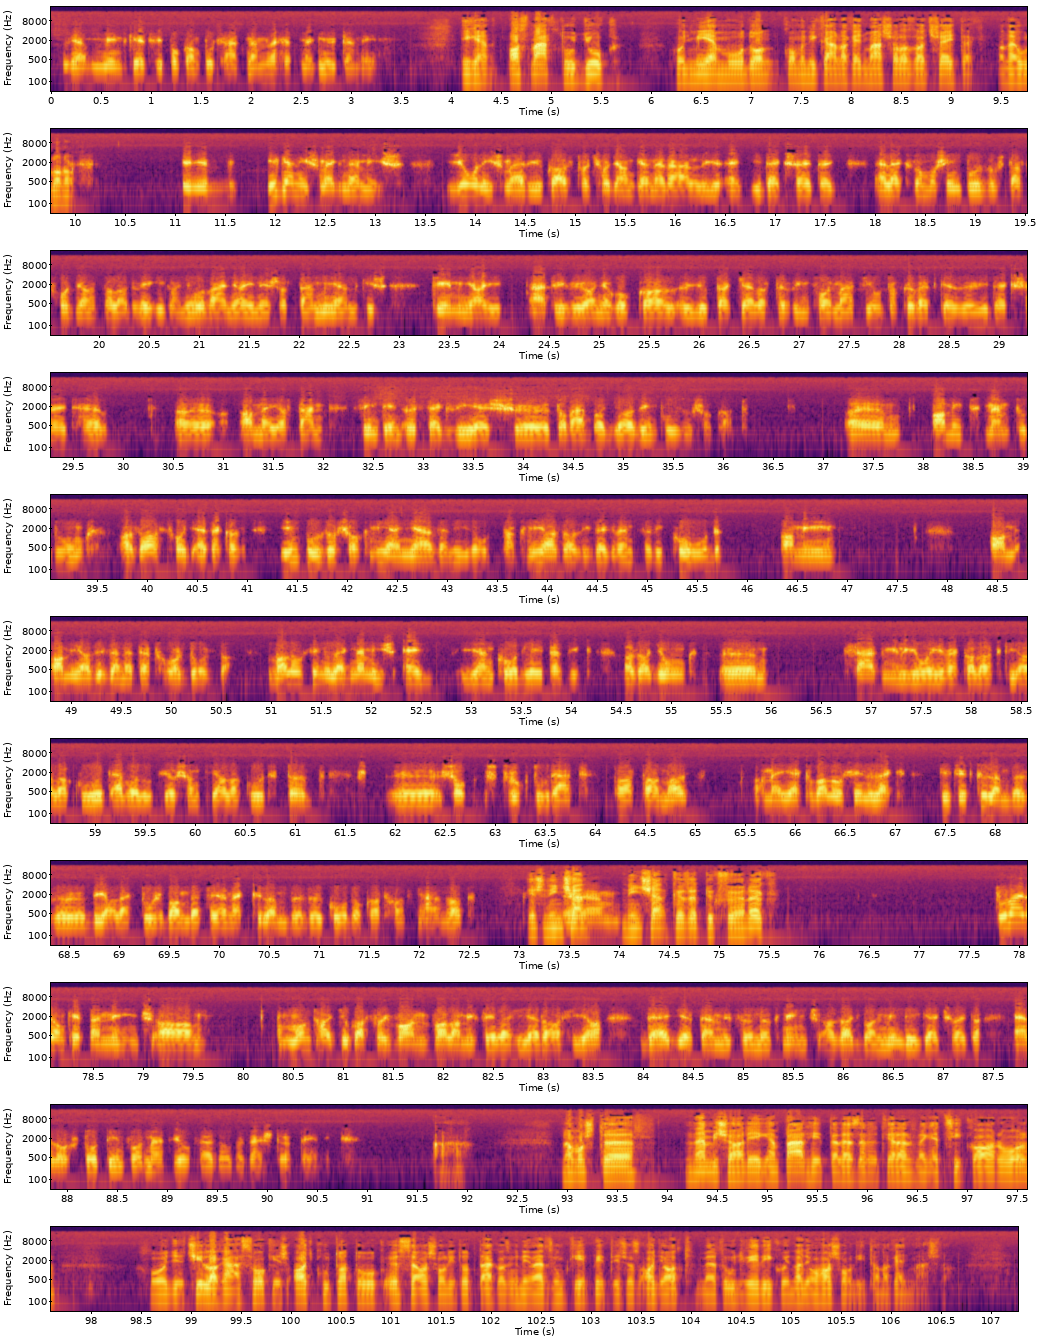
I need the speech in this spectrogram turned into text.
ugye mindkét hipokampuszát nem lehet megműteni. Igen, azt már tudjuk, hogy milyen módon kommunikálnak egymással az agysejtek, a neuronok? Igenis, meg nem is. Jól ismerjük azt, hogy hogyan generál egy idegsejt egy elektromos impulzust, az hogyan szalad végig a nyúlványain, és aztán milyen kis kémiai átvívő anyagokkal juttatja el azt az információt a következő idegsejthez, amely aztán szintén összegzi és továbbadja az impulzusokat. Amit nem tudunk, az az, hogy ezek az impulzusok milyen nyelven íródtak. Mi az az idegrendszeri kód, ami, ami, az üzenetet hordozza. Valószínűleg nem is egy ilyen kód létezik. Az agyunk ö, 100 millió évek alatt kialakult, evolúciósan kialakult, több ö, sok struktúrát tartalmaz, amelyek valószínűleg kicsit különböző dialektusban beszélnek, különböző kódokat használnak. És nincsen, um, nincsen közöttük főnök? Tulajdonképpen nincs. Mondhatjuk azt, hogy van valamiféle hierarchia, de egyértelmű főnök nincs. Az agyban mindig egyfajta elosztott információfeldolgozás történik. Aha. Na most nem is olyan régen, pár héttel ezelőtt jelent meg egy cikk arról, hogy csillagászok és agykutatók összehasonlították az univerzum képét és az agyat, mert úgy vélik, hogy nagyon hasonlítanak egymásra.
